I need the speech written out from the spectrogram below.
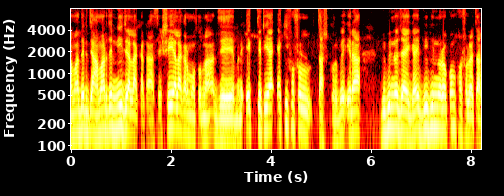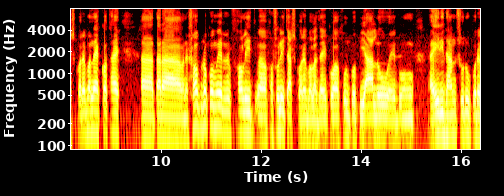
আমাদের যে, আমার যে নিজ এলাকাটা আছে সেই এলাকার মতো না যে মানে একচেটিয়া একই ফসল চাষ করবে। এরা বিভিন্ন জায়গায় বিভিন্ন রকম ফসলের চাষ করে। মানে এক কথায় তারা মানে সব রকমের ফলই ফসলই চাষ করে বলা যায়। ফুলকপি, আলু এবং এরি ধান শুরু করে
